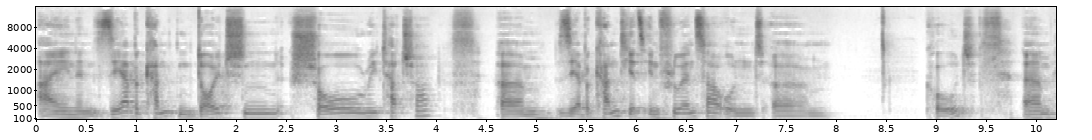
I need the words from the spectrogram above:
einen sehr bekannten deutschen Show-Retoucher, ähm, sehr bekannt, jetzt Influencer und ähm, Coach, ähm,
